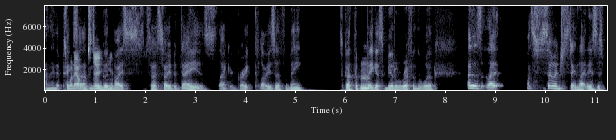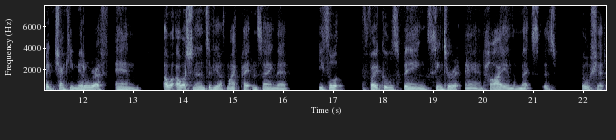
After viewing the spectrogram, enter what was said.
And then it picks up. Do, Goodbye yeah. So Sober Day is like a great closer for me. It's got the mm. biggest metal riff in the world. I just like what's so interesting. Like there's this big chunky metal riff, and I, I watched an interview with Mike Patton saying that he thought vocals being center and high in the mix is bullshit.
